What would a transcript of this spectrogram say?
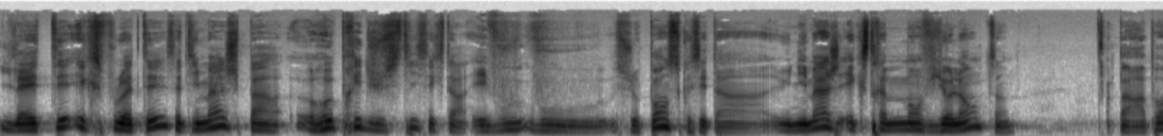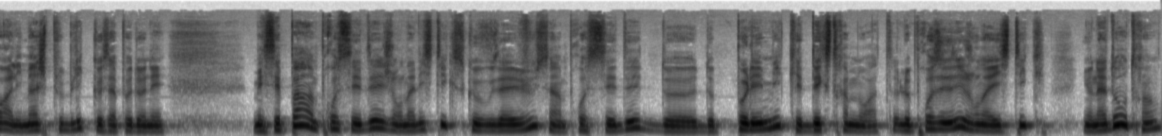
il a été exploité, cette image, par repris de justice, etc. Et vous, je pense que c'est un- une image extrêmement violente par rapport à l'image publique que ça peut donner. Mais ce n'est pas un procédé journalistique. Ce que vous avez vu, c'est un procédé de, polémique et d'extrême droite. Le procédé journalistique, il y en a d'autres. hein.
